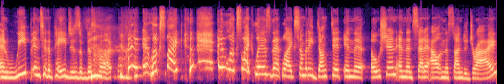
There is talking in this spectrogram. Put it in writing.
and weep into the pages of this book. it looks like it looks like Liz that like somebody dunked it in the ocean and then set it out in the sun to dry.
